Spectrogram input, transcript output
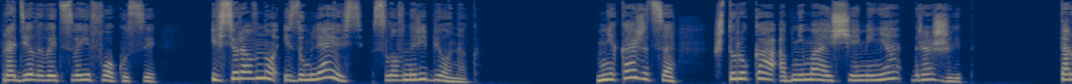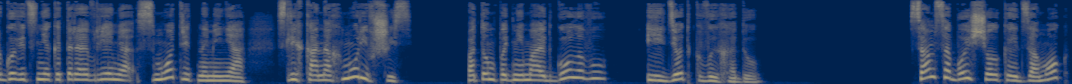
проделывает свои фокусы, и все равно изумляюсь, словно ребенок. Мне кажется, что рука, обнимающая меня, дрожит. Торговец некоторое время смотрит на меня, слегка нахмурившись, потом поднимает голову и идет к выходу. Сам собой щелкает замок,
